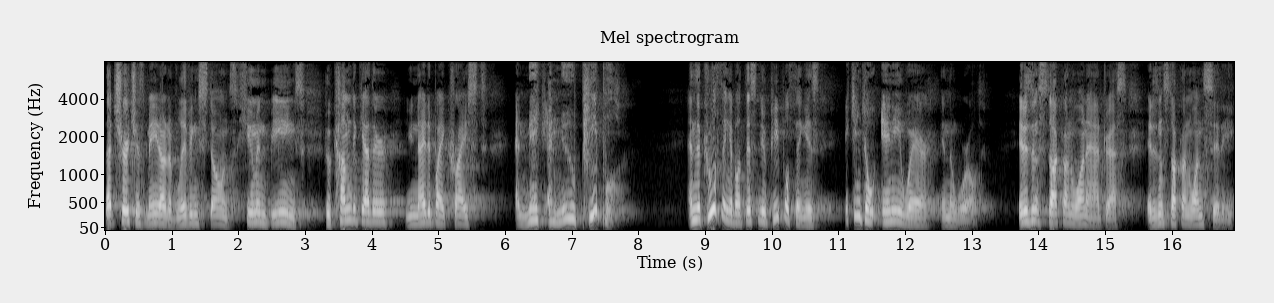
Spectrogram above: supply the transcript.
That church is made out of living stones, human beings who come together, united by Christ, and make a new people. And the cool thing about this new people thing is it can go anywhere in the world. It isn't stuck on one address. It isn't stuck on one city.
